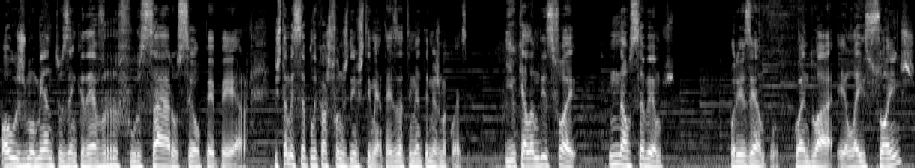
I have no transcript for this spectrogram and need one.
ou os momentos em que deve reforçar o seu PPR. Isto também se aplica aos fundos de investimento, é exatamente a mesma coisa. E o que ela me disse foi: não sabemos. Por exemplo, quando há eleições,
